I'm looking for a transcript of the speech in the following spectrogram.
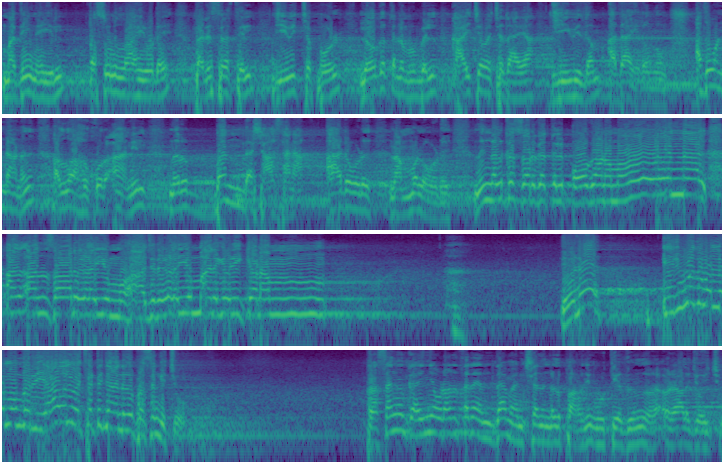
മദീനയിൽ റസൂലുള്ളാഹിയുടെ പരിസരത്തിൽ ജീവിച്ചപ്പോൾ ലോകത്തിന് മുമ്പിൽ കാഴ്ചവെച്ചതായ ജീവിതം അതായിരുന്നു. അതുകൊണ്ടാണ് അള്ളാഹു ഖുർആാനിൽ നിർബന്ധ ശാസന. ആരോട്? നമ്മളോട്. നിങ്ങൾക്ക് സ്വർഗത്തിൽ പോകണമോ എന്നാൽ അൻസാറുകളെയും മുഹാജിറുകളെയും അനുകരിക്കണം. ഏത് ഇരുപത് കൊല്ലം മുമ്പ് റിയാദിൽ വെച്ചിട്ട് ഞാനിത് പ്രസംഗിച്ചു. പ്രസംഗം കഴിഞ്ഞ ഉടനെ തന്നെ എന്താ മനുഷ്യൻ നിങ്ങൾ പറഞ്ഞു കൂട്ടിയത് ഒരാൾ ചോദിച്ചു.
